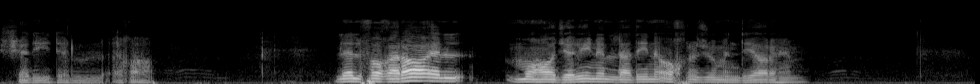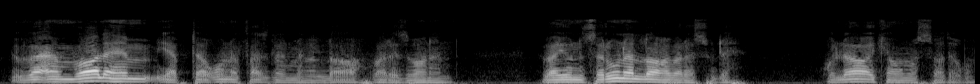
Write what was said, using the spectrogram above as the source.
شدید العقاب. للفقراء المهاجرين الذين اخرجوا من ديارهم و اموالهم یبتغون فضلا من الله و رضوانا و ینصرون الله و رسوله. اولئک هم الصادقون.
